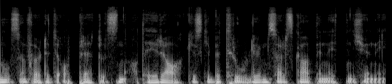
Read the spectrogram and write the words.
noe som førte til opprettelsen av det irakiske petroleumsselskapet i 1929.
